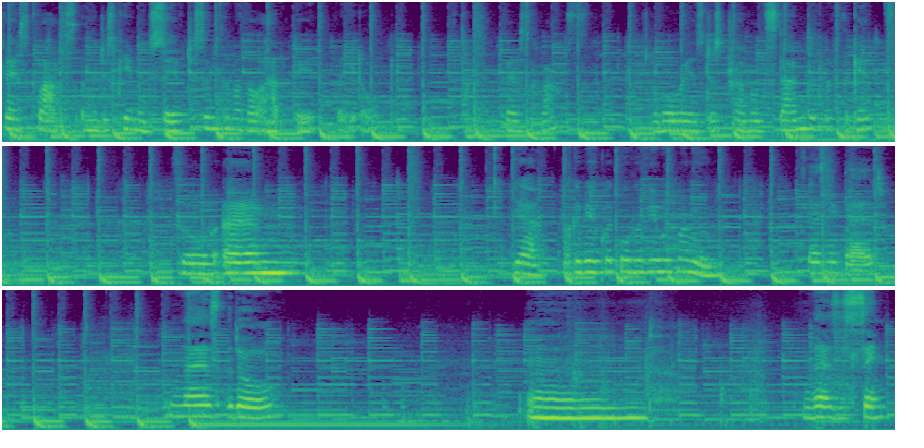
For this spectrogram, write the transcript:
first class, and they just came and served you something. I thought I had to pay, but you don't. First class. I've always just travelled standard with the kids. So, um, yeah, I'll give you a quick overview of my room. There's my bed. And there's the door. And there's a sink.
